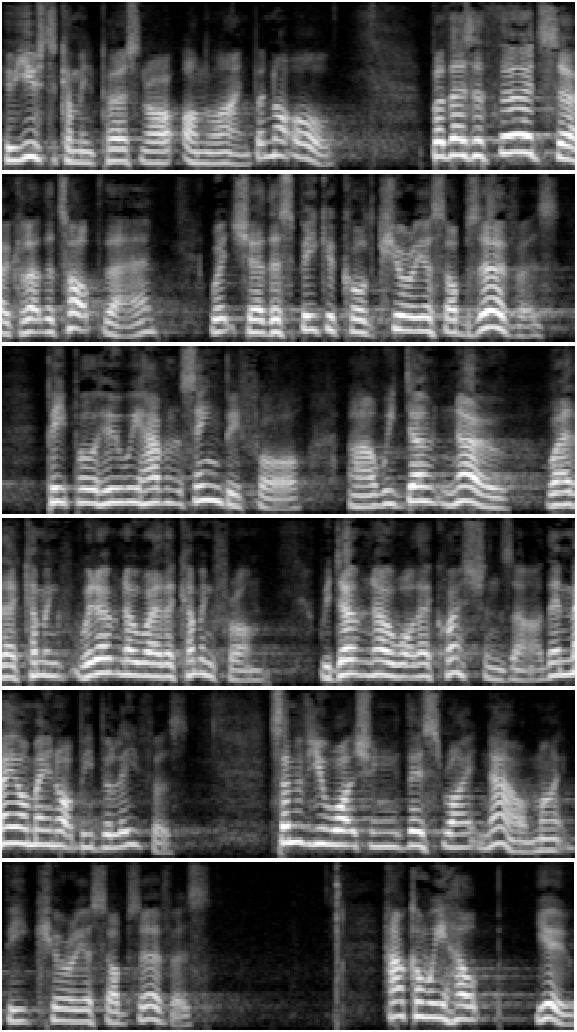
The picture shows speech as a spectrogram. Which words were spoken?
who used to come in person are online, but not all. But there's a third circle at the top there, which uh, the speaker called curious observers, people who we haven't seen before. Uh, we don't know where they're coming. We don't know where they're coming from. We don't know what their questions are. They may or may not be believers. Some of you watching this right now might be curious observers. How can we help you?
